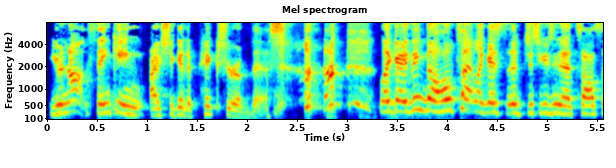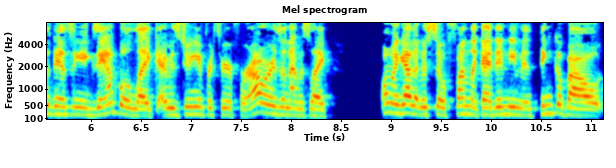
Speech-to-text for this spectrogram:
you're not thinking I should get a picture of this. like I think the whole time, like I said, just using that salsa dancing example, like I was doing it for three or four hours, and I was like, oh my god, that was so fun. Like I didn't even think about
